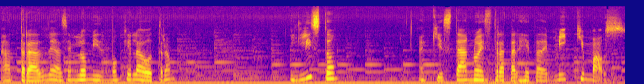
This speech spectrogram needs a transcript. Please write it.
Atrás le hacen lo mismo que la otra, y listo. Aquí está nuestra tarjeta de Mickey Mouse.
